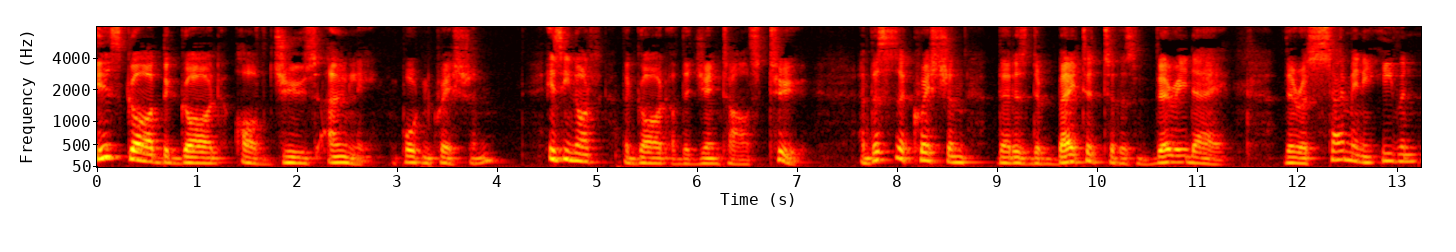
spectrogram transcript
Is God the God of Jews only? Important question. Is he not the God of the Gentiles too? And this is a question that is debated to this very day there are so many even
